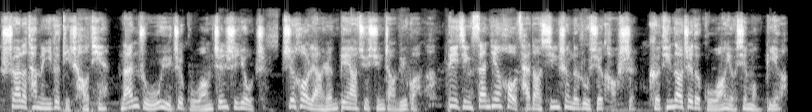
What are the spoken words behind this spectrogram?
摔了他们一个底朝天。男主无语，这古王真是幼稚。之后两人便要去寻找旅馆了，毕竟三天后才到新生的入学考试。可听到这的古王有些懵逼了，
